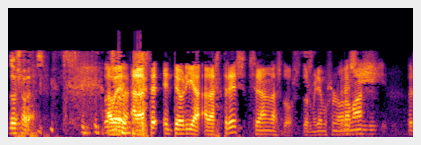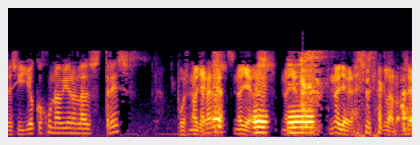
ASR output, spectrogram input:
Dos horas. A ver, a las tre- en teoría a las 3 serán las 2. Dormiremos una hora Pero más. si, pero si yo cojo un avión a las 3, Pues no ¿En llegas, Canarias? no llegas, Eh, no eh, llegas, no llegas, está claro. O sea,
